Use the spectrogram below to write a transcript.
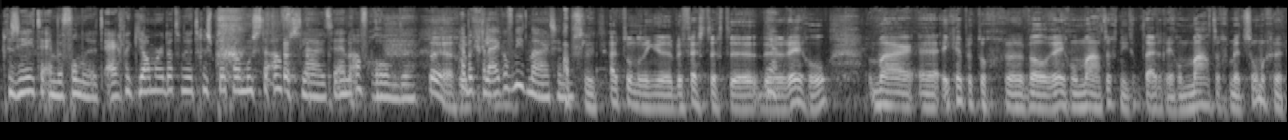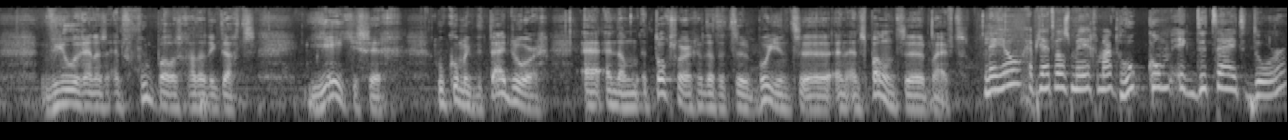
gezeten. En we vonden het eigenlijk jammer dat we het gesprek al moesten afsluiten en afronden. Nou ja. Heb ik gelijk of niet, Maarten? Absoluut. Uitzondering bevestigt uh, de Ja. regel. Maar uh, ik heb het toch uh, wel regelmatig, niet altijd regelmatig... met sommige wielrenners en voetballers gehad dat ik dacht... jeetje zeg, hoe kom ik de tijd door? Uh, en dan toch zorgen dat het uh, boeiend uh, en, en spannend uh, blijft. Leo, heb jij het wel eens meegemaakt? Hoe kom ik de tijd door?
